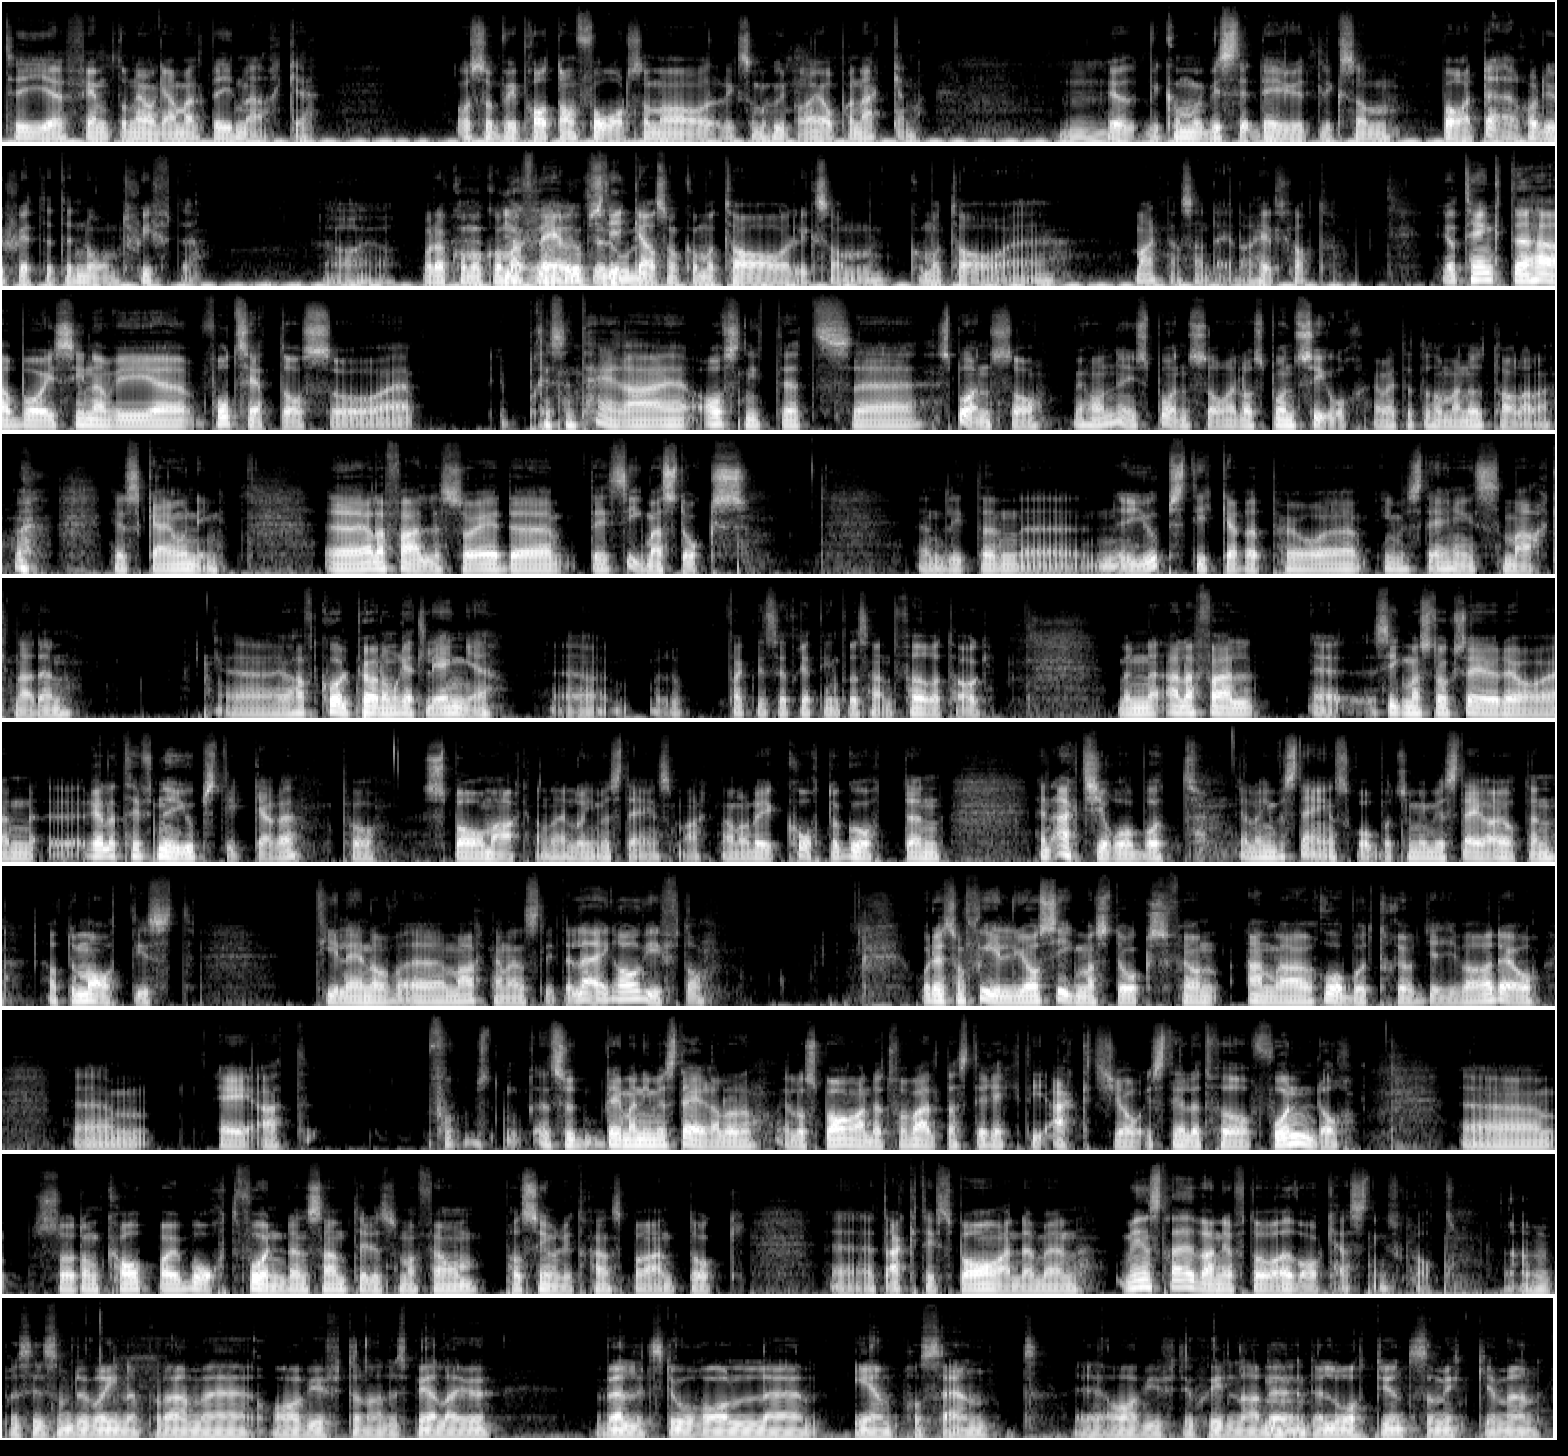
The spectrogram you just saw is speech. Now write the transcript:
10-15 år gammalt bilmärke. Och så vi pratar om Ford som har liksom 100 år på nacken. Mm. Vi kommer, vi det är ju ett liksom, bara där har det ju skett ett enormt skifte. Ja, ja. Och det kommer komma ja, fler uppstickare som kommer ta, liksom, kommer ta eh, marknadsandelar helt klart. Jag tänkte här boys innan vi eh, fortsätter så eh, presentera eh, avsnittets eh, sponsor. Vi har en ny sponsor eller sponsor. Jag vet inte hur man uttalar det. jag är skåning. Eh, I alla fall så är det, det är Sigma Stocks. En liten ny uppstickare på investeringsmarknaden Eh, jag har haft koll på dem rätt länge. Eh, faktiskt ett rätt intressant företag. Men i alla fall, eh, Sigma Stocks är ju då en relativt ny uppstickare på sparmarknaden eller investeringsmarknaden och det är kort och gott en, en aktierobot eller investeringsrobot som investerar åt en automatiskt till en av marknadens lite lägre avgifter. Och det som skiljer Sigma Stocks från andra robotrådgivare då ehm, är att för, alltså det man investerar eller, eller sparandet förvaltas direkt i aktier istället för fonder. Uh, så de kapar ju bort fonden samtidigt som man får en personligt transparent och uh, ett aktivt sparande men med en strävan efter överavkastning såklart. Ja men precis som du var inne på det här med avgifterna. Det spelar ju väldigt stor roll. Eh, 1% eh, avgift är skillnad. Mm. Det, det låter ju inte så mycket men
